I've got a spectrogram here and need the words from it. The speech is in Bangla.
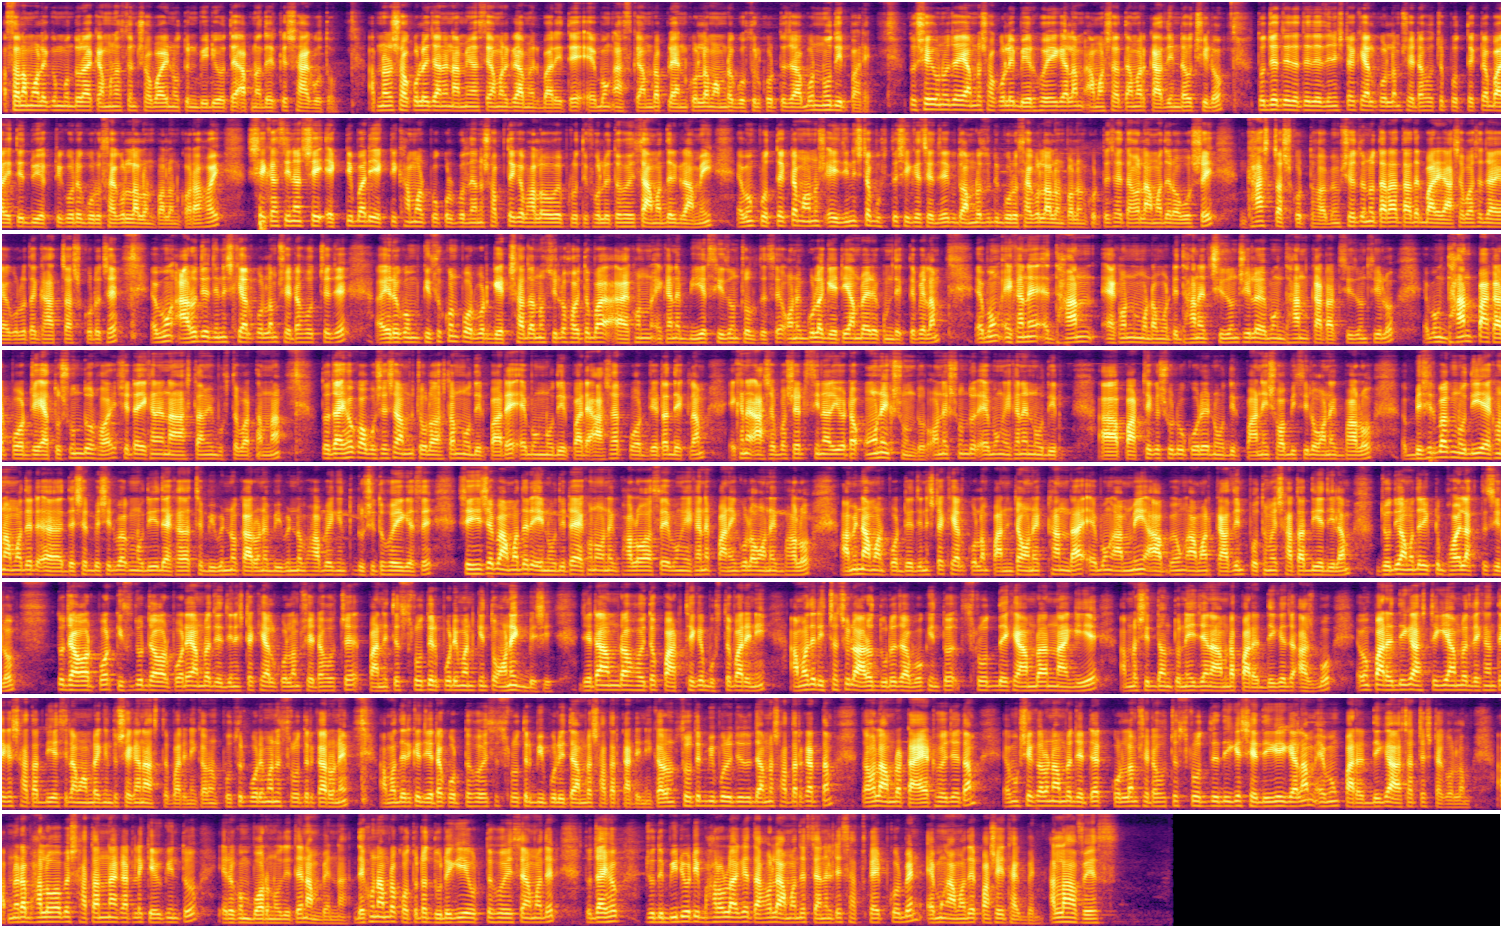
আসসালামু আলাইকুম বন্ধুরা, কেমন আছেন সবাই? নতুন ভিডিওতে আপনাদেরকে স্বাগত। আপনারা সকলেই জানেন আমি আছি আমার গ্রামের বাড়িতে এবং আজকে আমরা প্ল্যান করলাম আমরা গোসল করতে যাব নদীর পাড়ে। তো সেই অনুযায়ী আমরা সকলে বের হয়ে গেলাম। আমার সাথে আমার কাজিনরাও ছিল। তো যেতে যেতে যে জিনিসটা খেয়াল করলাম সেটা হচ্ছে প্রত্যেকটা বাড়িতে দুই একটি করে গরু ছাগল লালন পালন করা হয়। শেখ হাসিনার সেই একটি বাড়ি, একটি খামার প্রকল্প যেন সব থেকে ভালোভাবে প্রতিফলিত হয়েছে আমাদের গ্রামেই এবং প্রত্যেকটা মানুষ এই জিনিসটা বুঝতে শিখেছে যে আমরা যদি গরু ছাগল লালন পালন করতে চাই তাহলে আমাদের অবশ্যই ঘাস চাষ করতে হবে এবং সেজন্য তারা তাদের বাড়ির আশেপাশে জায়গাগুলোতে ঘাস চাষ করেছে। এবং আরও যে জিনিস খেয়াল করলাম সেটা হচ্ছে যে, এরকম কিছুক্ষণ পরপর গেট সাজানো ছিল হয়তো বা এখন এখানে বিয়ের সিজন চলতেছে, অনেকগুলো গেটই আমরা এরকম দেখতে পেলাম। এবং এখানে ধান এখন মোটামুটি ধানের সিজন ছিল এবং ধান কাটার সিজন ছিল। এবং ধান পাকার পর যে এত সুন্দর হয়, সেটা এখানে না আসলে আমি বুঝতে পারতাম না। তো যাই হোক, অবশেষে আমরা চলে আসলাম নদীর পাড়ে এবং নদীর পাড়ে আসার পর যেটা দেখলাম এখানে আশেপাশের সিনারিওটা অনেক সুন্দর অনেক সুন্দর এবং এখানে নদীর পাড় থেকে শুরু করে নদীর পানি সবই ছিল অনেক ভালো। বেশিরভাগ নদী এখন আমাদের দেশের বেশিরভাগ নদী দেখা যাচ্ছে বিভিন্ন কারণে বিভিন্নভাবে কিন্তু দূষিত হয়ে গেছে। সেই হিসেবে আমাদের এই নদীটা এখন অনেক ভালো আছে এবং এখানে পানিগুলো অনেক ভালো। আমি নামার পর যে জিনিসটা খেয়াল করলাম, পানিটা অনেক ঠান্ডা এবং আমি এবং আমার কাজিন প্রথমে সাঁতার দিয়ে দিলাম। যদিও আমাদের একটু ভয় লাগতেছিল। তো যাওয়ার পর, কিছু দূর যাওয়ার পরে আমরা যে জিনিসটা খেয়াল করলাম সেটা হচ্ছে পানিতে স্রোতের পরিমাণ কিন্তু অনেক বেশি, যেটা আমরা হয়তো পাট থেকে বুঝতে পারিনি। আমাদের ইচ্ছা ছিল আরও দূরে যাব, কিন্তু স্রোত দেখে আমরা না গিয়ে আমরা সিদ্ধান্ত নেই যে না, আমরা পাড়ের দিকে আসব। এবং পাড়ের দিকে আসতে গিয়ে আমরা যেখান থেকে সাঁতার দিয়েছিলাম, আমরা কিন্তু সেখানে আসতে পারিনি। কারণ প্রচুর পরিমাণে স্রোতের কারণে আমাদেরকে যেটা করতে হয়েছে, স্রোতের বিপরীতে আমরা সাঁতার কাটিনি। কারণ স্রোতের বিপরীতে যদি আমরা সাঁতার কাটতাম, তাহলে আমরা টায়ার্ড হয়ে যেতাম এবং সে কারণে আমরা যেটা করলাম, সেটা হচ্ছে স্রোতের দিকে সেদিকেই গেলাম এবং পাড়ের দিকে আসার চেষ্টা করলাম। আপনারা ভালোভাবে সাঁতার না কাটলে কেউ কিন্তু এরকম বড় নদীতে নামবেন না। দেখুন, আমরা কতটা দূরে গিয়ে উঠতে হয়েছে আমাদের। তো যাই হোক, যদি ভিডিওটি ভালো লাগে, তাহলে আমাদের চ্যানেলটি সাবস্ক্রাইব করবেন এবং আমাদের পাশেই থাকবেন। আল্লাহ হাফেজ।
